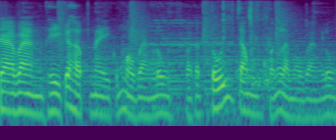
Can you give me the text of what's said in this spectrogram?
trà vàng thì cái hộp này cũng màu vàng luôn và cái túi trong vẫn là màu vàng luôn.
